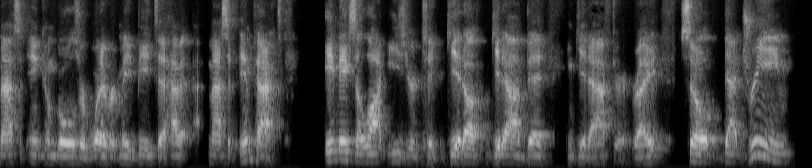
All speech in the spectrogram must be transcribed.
massive income goals or whatever it may be to have a massive impact, it makes it a lot easier to get up, get out of bed, and get after it, right? So that dream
